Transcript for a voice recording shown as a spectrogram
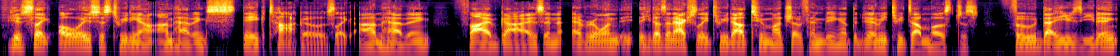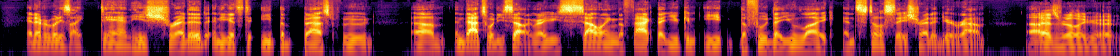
he's like always just tweeting out, "I'm having steak tacos." Like I'm having Five Guys, and everyone. He doesn't actually tweet out too much of him being at the gym. He tweets out most just food that he's eating and everybody's like, "Damn, he's shredded, and he gets to eat the best food." Um, and that's what he's selling, right? He's selling the fact that you can eat the food that you like and still stay shredded year round. Uh, that's really good.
